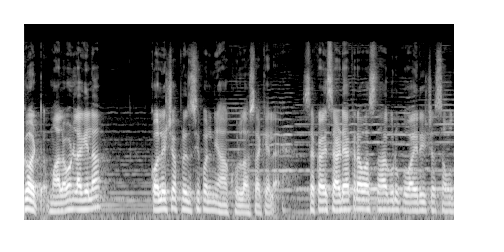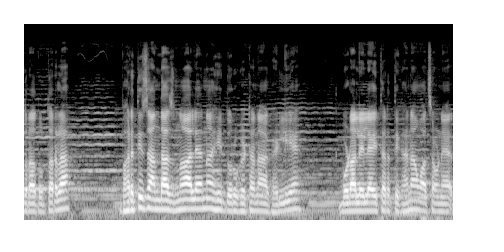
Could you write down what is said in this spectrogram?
गट मालवणला गेला. कॉलेजच्या प्रिन्सिपलनी हा खुलासा केला आहे सकाळी साडे अकरा वाजता हा ग्रुप वायरीच्या समुद्रात उतरला. भरतीचा अंदाज न आल्यानं ही दुर्घटना घडली आहे. बुडालेल्या इतर तिघांना वाचवण्यात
